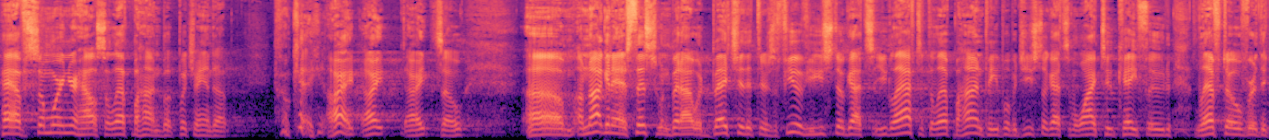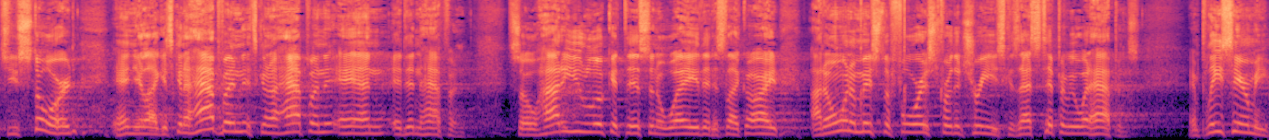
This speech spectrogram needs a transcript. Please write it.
have somewhere in your house a Left Behind book? Put your hand up. Okay, all right, all right, all right. So, um, I'm not going to ask this one, but I would bet you that there's a few of you, you still got, you laughed at the left behind people, but you still got some Y2K food left over that you stored, and you're like, it's going to happen, it's going to happen, and it didn't happen. So, how do you look at this in a way that it's like, all right, I don't want to miss the forest for the trees, because that's typically what happens. And please hear me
